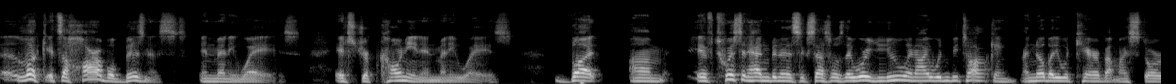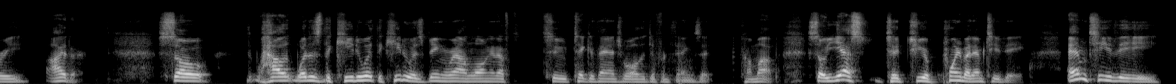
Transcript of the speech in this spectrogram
look, it's a horrible business in many ways. It's draconian in many ways. But um, if Twisted hadn't been as successful as they were, you and I wouldn't be talking, and nobody would care about my story either. So, how what is the key to it? The key to it is being around long enough to take advantage of all the different things that come up. So, yes, to, to your point about MTV, MTV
